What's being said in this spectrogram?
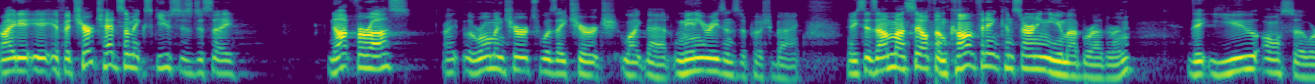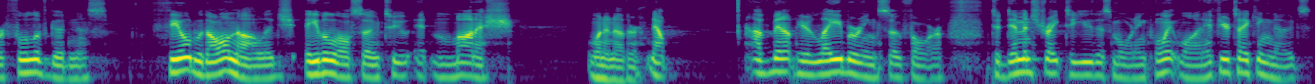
right? If a church had some excuses to say, not for us, right? The Roman church was a church like that. Many reasons to push back. And he says, I myself am confident concerning you, my brethren, that you also are full of goodness, filled with all knowledge, able also to admonish one another. Now, I've been up here laboring so far to demonstrate to you this morning, point one, if you're taking notes,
